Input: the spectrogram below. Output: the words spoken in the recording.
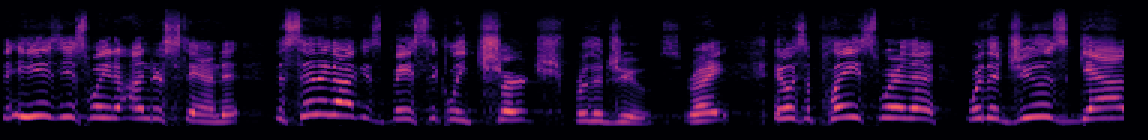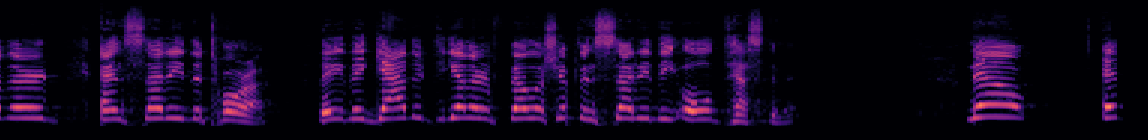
the easiest way to understand it the synagogue is basically church for the jews right it was a place where the where the jews gathered and studied the torah they, they gathered together in fellowship and studied the Old Testament. Now, at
